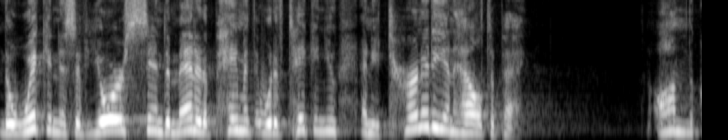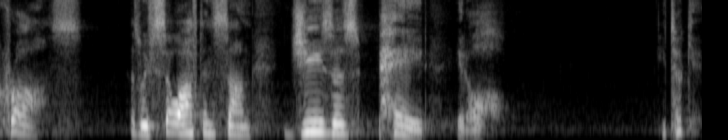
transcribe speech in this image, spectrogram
The wickedness of your sin demanded a payment that would have taken you an eternity in hell to pay. On the cross, as we've so often sung, Jesus paid it all. He took it.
